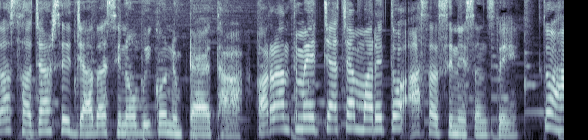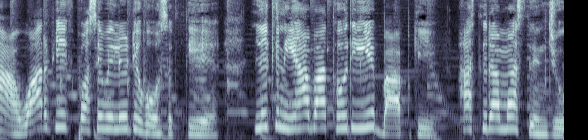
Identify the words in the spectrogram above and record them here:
दस हज़ार से ज़्यादा सिनोबी को निपटाया था। और अंत में चाचा मरे तो आसासिनेशन से तो हाँ वार भी एक पॉसिबिलिटी हो सकती है, लेकिन यह बात हो रही है बाप की। हास्तिरामा सिंजू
